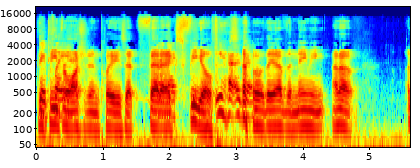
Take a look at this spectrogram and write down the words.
the They team from it- Washington plays at FedEx, FedEx Field. Yeah, okay. So they have the naming. I don't. uh,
